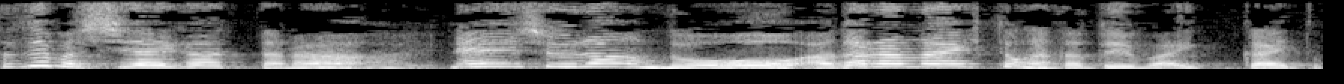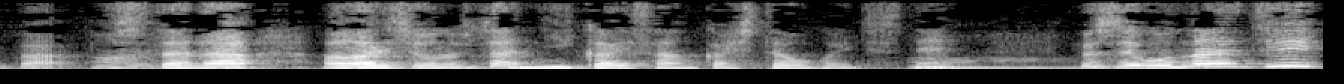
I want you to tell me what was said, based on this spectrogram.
例えば試合があったら、はい。練習ラウンドを上がらない人が例えば1回とかしたら、上がり症の人は2回参加した方がいいですね。要するに同じ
